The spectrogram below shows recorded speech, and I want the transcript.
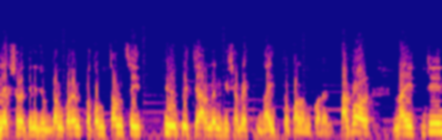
ইলেকশনে তিনি যোগদান করেন। প্রথম চান্সেই ইউপি চেয়ারম্যান হিসেবে দায়িত্ব পালন করেন। তারপর নাইনটিন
